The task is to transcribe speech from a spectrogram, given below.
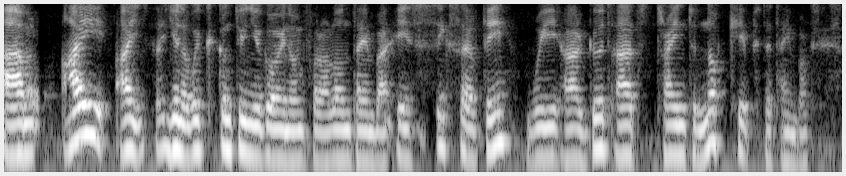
Um, I, I, you know, we could continue going on for a long time, but it's 6.30. We are good at trying to not keep the time boxes.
